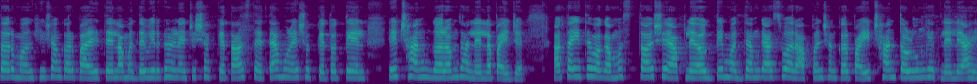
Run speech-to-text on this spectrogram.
तर मग ही शंकरपाळी तेलामध्ये विरघळण्याची शक्यता असते. त्यामुळे शक्यतो तेल हे छान गरम झालेलं पाहिजे. आता इथे बघा मस्त असे आपले अगदी मध्यम गॅसवर आपण शंकरपाळी छान तळून घेतलेले आहे.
